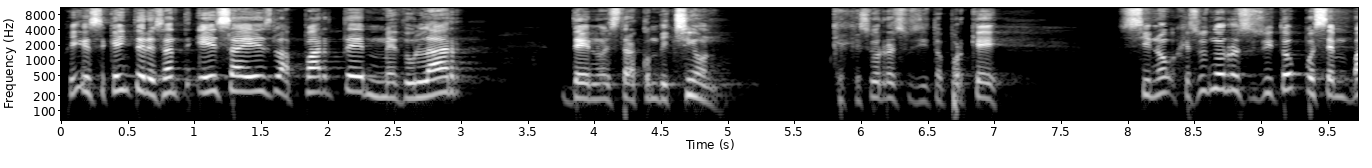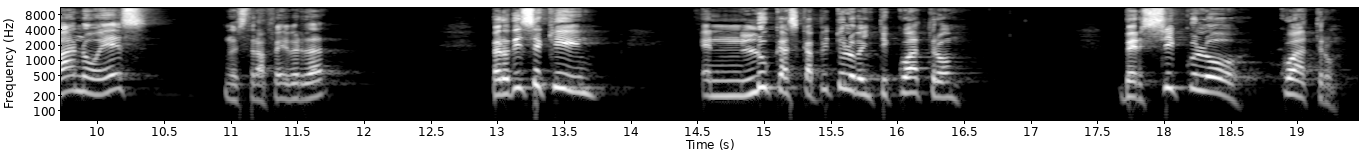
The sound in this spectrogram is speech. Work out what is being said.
Fíjese qué interesante. Esa es la parte medular de nuestra convicción que Jesús resucitó, porque si no, Jesús no resucitó, pues en vano es nuestra fe, ¿verdad? Pero dice aquí en Lucas capítulo 24, versículo 4.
